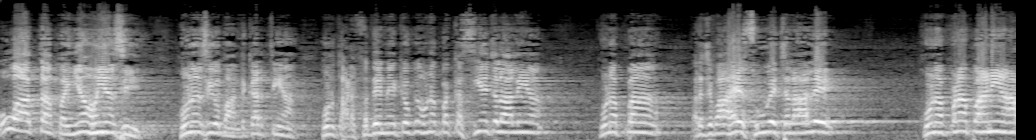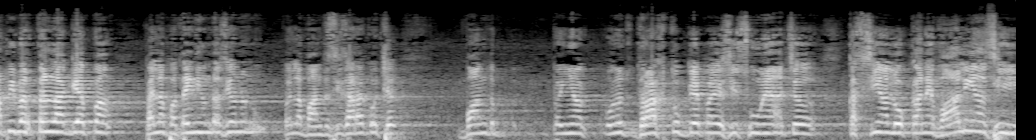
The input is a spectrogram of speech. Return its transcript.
ਉਹ ਆਦਤਾਂ ਪਈਆਂ ਹੋਈਆਂ ਸੀ। ਹੁਣ ਅਸੀਂ ਉਹ ਬੰਦ ਕਰਤੀਆਂ, ਹੁਣ ਤੜਫਦੇ ਨੇ ਕਿਉਂਕਿ ਹੁਣ ਆਪਾਂ ਕੱਸੀਆਂ ਚਲਾ ਲੀਆਂ ਹੁਣ ਆਪਾਂ ਰਜਵਾਹੇ ਸੂਏ ਚਲਾ ਲੇ ਹੁਣ ਆਪਣਾ ਪਾਣੀ ਆਪ ਹੀ ਵਰਤਣ ਲੱਗ ਗਏ ਆਪਾਂ। ਪਹਿਲਾਂ ਪਤਾ ਹੀ ਨਹੀਂ ਹੁੰਦਾ ਸੀ ਉਹਨਾਂ ਨੂੰ। ਪਹਿਲਾਂ ਬੰਦ ਸੀ ਸਾਰਾ ਕੁਝ ਬੰਦ ਪਈਆਂ ਉਹਨੂੰ ਦਰਖਤ ਉੱਗੇ ਪਏ ਸੀ ਸੂਇਆਂ 'ਚ। ਕੱਸੀਆਂ ਲੋਕਾਂ ਨੇ ਵਾਹ ਲੀਆਂ ਸੀ।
